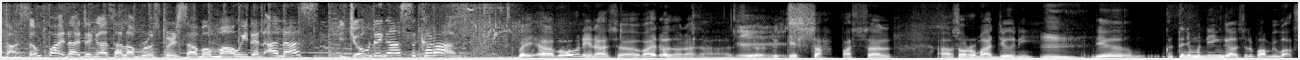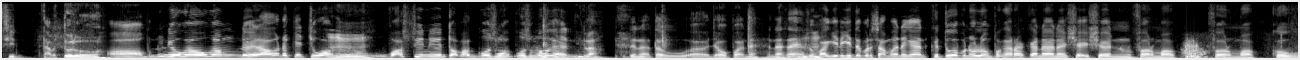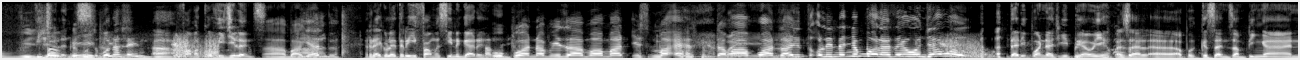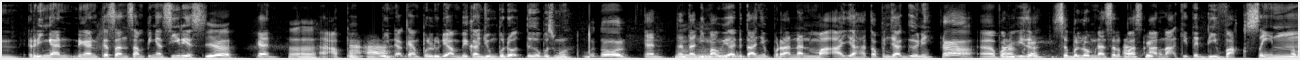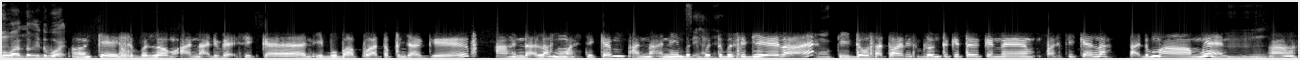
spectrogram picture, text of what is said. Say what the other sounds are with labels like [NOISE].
Tak sempat nak dengar Salam Bros bersama Maui dan Anas? Jom dengar sekarang. Baik, uh, baru-baru ni Nas, uh, viral tau Nas. Uh, Yes. Dia kisah pasal uh, seorang remaja ni. Hmm. Dia katanya meninggal selepas ambil vaksin. Tak betul loh. Ah, benda ni orang-orang dia lah, orang dah kecoh Hmm. ni. Vaksin ni tak bagus lah apa semua kan. Yelah. Kita nak tahu uh, jawapan eh. Nas eh. So pagi ni kita bersama dengan Ketua Penolong Pengarah Kanan eh, Section Pharma Pharmacovigilance. Apa sebut? Ah, pharmacovigilance. Ah, bahagian? tu. Regulatory Pharmacy Negara. Oh, Puan Nafiza Muhammad Ismail. Minta maaf. Puan, saya tak boleh nak nyebut lah. Saya orang Jawa. [LAUGHS] Tadi puan dah cerita Awi, pasal uh, apa kesan sampingan ringan dengan kesan sampingan serius. Ya. Kan? Ha. Ah, apa Ha-ha. tindakan perlu diambilkan jumpa doktor apa semua. Betul. Kan? Dan tadi Mawi ada tanya peranan mak ayah atau penjaga ni. Ha. Uh, Puan Okey. Hafiza sebelum dan selepas Okey. anak kita divaksin. Apa patut kita buat? Okey, sebelum anak divaksinkan, ibu bapa atau penjaga ah, hendaklah memastikan anak ni betul-betul Sihat, bersedia lah. Eh. Okey. Tidur satu hari sebelum tu kita kena pastikan lah tak demam kan. Hmm. Ah.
